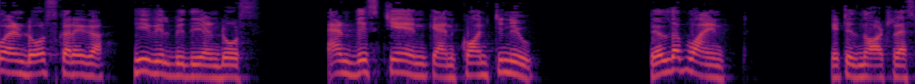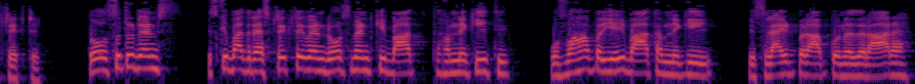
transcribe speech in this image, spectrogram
وہ اینڈورس کرے گا he will be the endorse this chain can continue till the point it is not restricted. تو students, اس کے بعد ریسٹرکٹیو انڈورسمنٹ کی بات ہم نے کی تھی وہاں پر یہی بات ہم نے کی سلائڈ پر آپ کو نظر آ رہا ہے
